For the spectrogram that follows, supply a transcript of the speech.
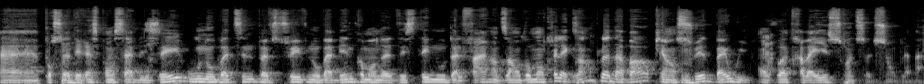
euh, pour se déresponsabiliser, ou nos bottines peuvent suivre nos babines comme on a décidé nous de le faire en disant on va montrer l'exemple d'abord, puis ensuite, ben oui, on va travailler sur une solution globale.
